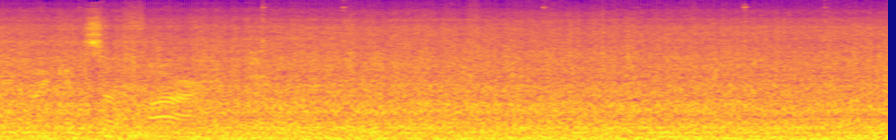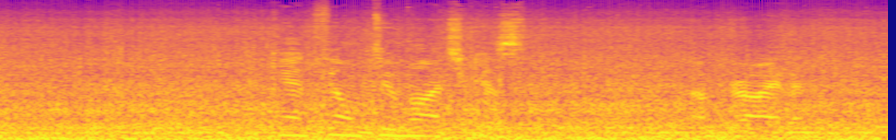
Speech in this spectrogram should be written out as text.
I like it so far. I Can't film too much because I'm driving.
